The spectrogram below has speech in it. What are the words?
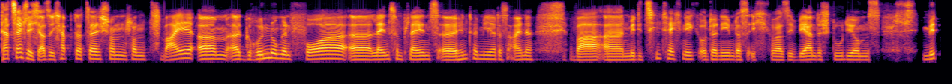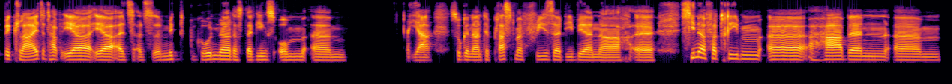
Tatsächlich, also ich habe tatsächlich schon schon zwei ähm, äh, Gründungen vor äh, Lanes and Planes äh, hinter mir. Das eine war äh, ein Medizintechnikunternehmen, das ich quasi während des Studiums mit begleitet habe, eher eher als als äh, Mitgründer. Das da ging es um ähm, ja, sogenannte Plasma Freezer, die wir nach äh, China vertrieben äh, haben. Ähm,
